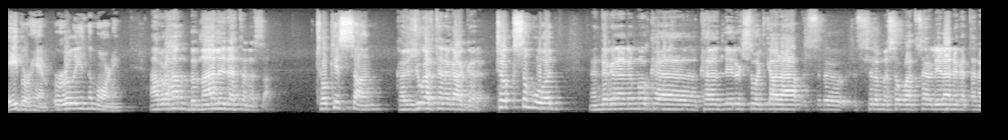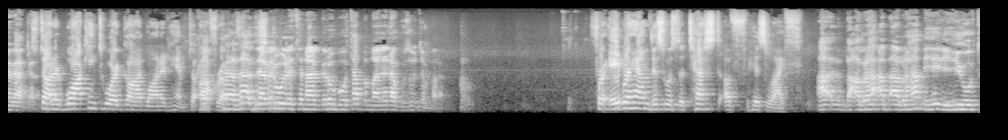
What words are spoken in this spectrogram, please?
Abraham, early in the morning, አብርሃም በማለዳ ተነሳ፣ took his son, ከልጁ ጋር ተነጋገረ። took some wood, እንደገና ደግሞ ከ- ከሌሎች ሰዎች ጋር ስለ- ስለ መሰዋት ሳይሆን ሌላ ነገር ተነጋገረ። started walking toward God wanted him to offer ከዛ up. እግዚአብሔር ወደ ተናገረው ቦታ በማለዳ ጉዞ ጀመረ። For Abraham, this was the test of his life. አ- በአብርሃ- አብርሃም ይሄ የህይወቱ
